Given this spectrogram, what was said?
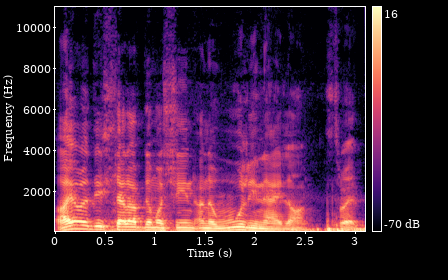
I already set up the machine on a woolly nylon thread.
